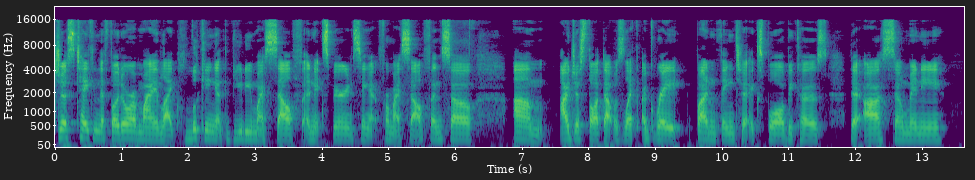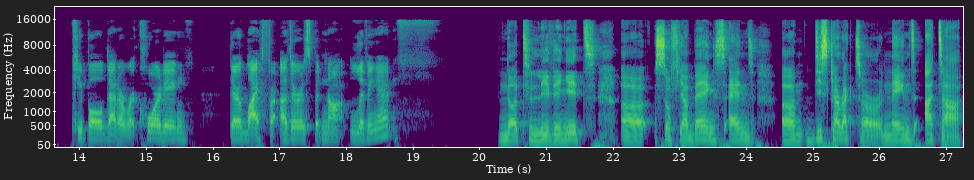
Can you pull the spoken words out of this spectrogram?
just taking the photo or am I like looking at the beauty myself and experiencing it for myself? And so, um, I just thought that was like a great, fun thing to explore because there are so many people that are recording their life for others but not living it. Not living it, uh, Sophia Banks and um, this character named Atta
